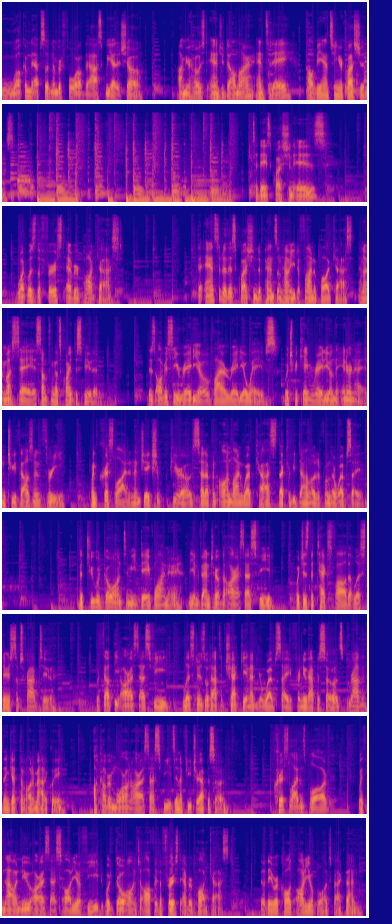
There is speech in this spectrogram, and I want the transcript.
Welcome to episode number four of the Ask We Edit show. I'm your host, Andrew Delmar, and today I'll be answering your questions. Today's question is What was the first ever podcast? The answer to this question depends on how you define a podcast, and I must say is something that's quite disputed. There's obviously radio via radio waves, which became radio on the internet in 2003 when Chris Lydon and Jake Shapiro set up an online webcast that could be downloaded from their website. The two would go on to meet Dave Winer, the inventor of the RSS feed, which is the text file that listeners subscribe to. Without the RSS feed, listeners would have to check in at your website for new episodes rather than get them automatically. I'll cover more on RSS feeds in a future episode. Chris Lydon's blog, with now a new RSS audio feed, would go on to offer the first ever podcast, though they were called audio blogs back then.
